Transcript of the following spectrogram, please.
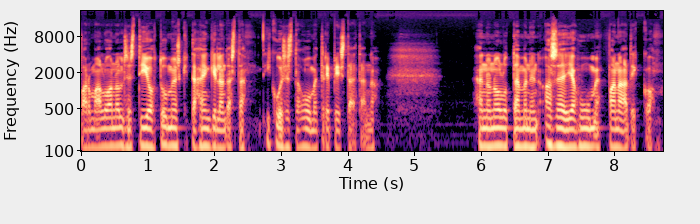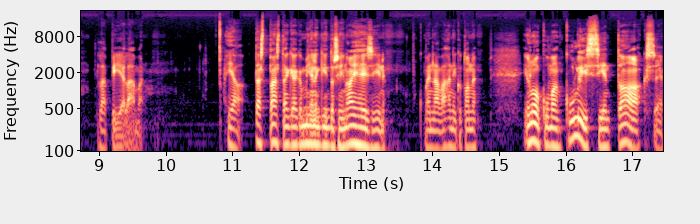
Varmaan luonnollisesti johtuu myöskin tämän henkilön tästä ikuisesta huumetripistä, että hän on, hän on ollut tämmöinen ase- ja huumefanaatikko läpi elämän. Ja tästä päästäänkin aika mielenkiintoisiin aiheisiin – mennään vähän niin kuin tuonne elokuvan kulissien taakse,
